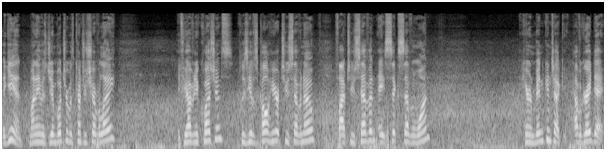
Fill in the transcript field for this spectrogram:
again, my name is Jim Butcher with Country Chevrolet. If you have any questions, please give us a call here at 270-527-8671 here in Benton, Kentucky. Have a great day.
